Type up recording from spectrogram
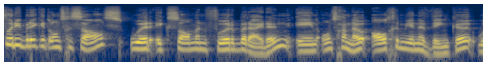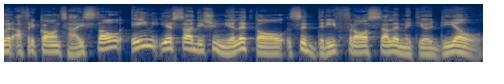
Voor die breek het ons gesels oor eksamenvoorbereiding en ons gaan nou algemene wenke oor Afrikaans huistaal en eerste addisionele taal se drie vraestelle met jou deel.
